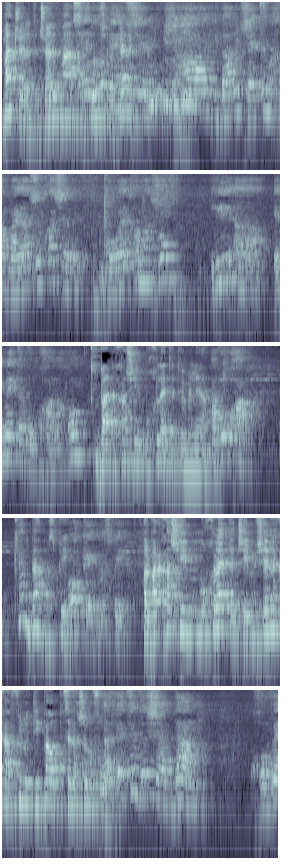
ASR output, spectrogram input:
מה את שואלת? את שואלת מה הסיכום של אני הפרק? דיברנו שעצם החוויה שלך, שקורה לך משהו, היא האמת עבורך, נכון? בהנחה שהיא מוחלטת ומלאה. עבורך. כן, גם, מספיק. אוקיי, מספיק. אבל בהנחה שהיא מוחלטת, שאין לך אפילו טיפה אופציה לחשוב הפוך. אז עצם זה שאדם חווה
